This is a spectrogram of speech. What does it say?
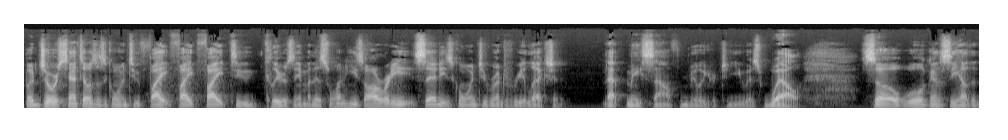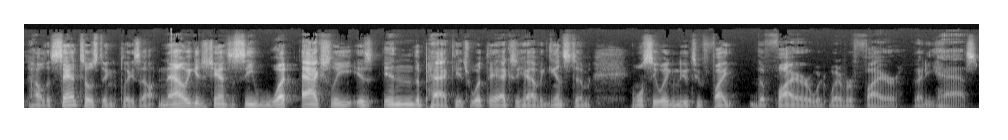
but George Santos is going to fight, fight, fight to clear his name on this one. He's already said he's going to run for reelection. That may sound familiar to you as well. So we're going to see how the how the Santos thing plays out. Now we get a chance to see what actually is in the package, what they actually have against him, and we'll see what he can do to fight the fire with whatever fire that he has.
